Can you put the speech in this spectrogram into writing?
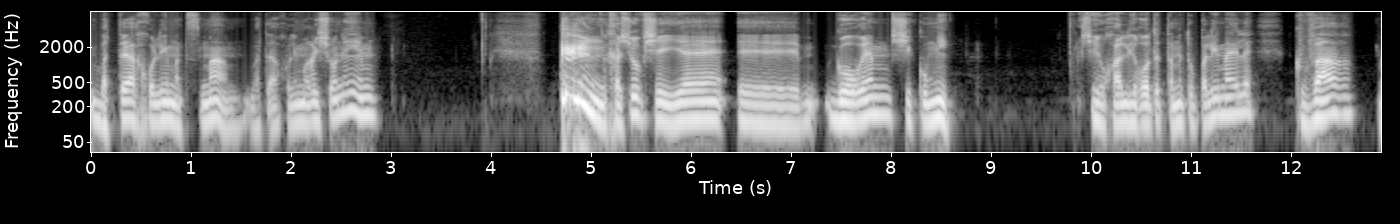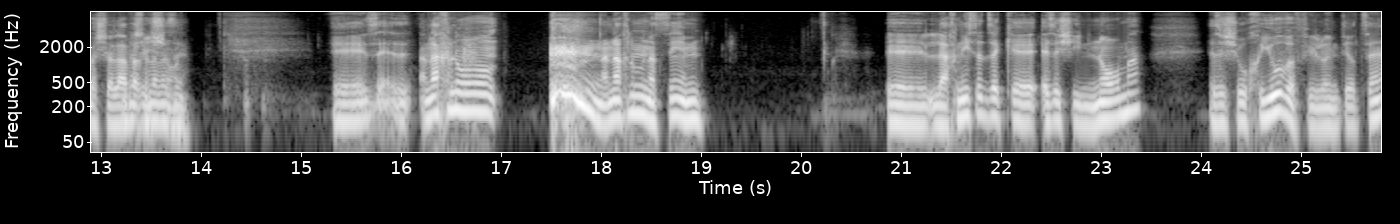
בתי החולים עצמם, בתי החולים הראשוניים, חשוב שיהיה אה, גורם שיקומי שיוכל לראות את המטופלים האלה כבר בשלב, בשלב הראשון. הזה. אה, זה, אנחנו, אנחנו מנסים אה, להכניס את זה כאיזושהי נורמה, איזשהו חיוב אפילו, אם תרצה,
